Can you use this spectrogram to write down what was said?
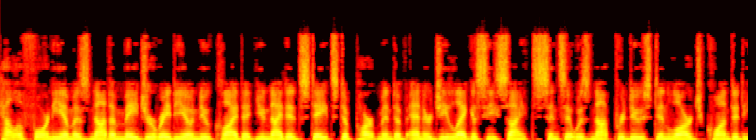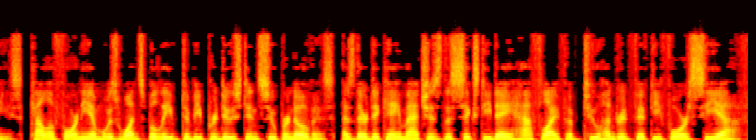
Californium is not a major radionuclide at United States Department of Energy legacy sites since it was not produced in large quantities. Californium was once believed to be produced in supernovas, as their decay matches the 60 day half life of 254 cf.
